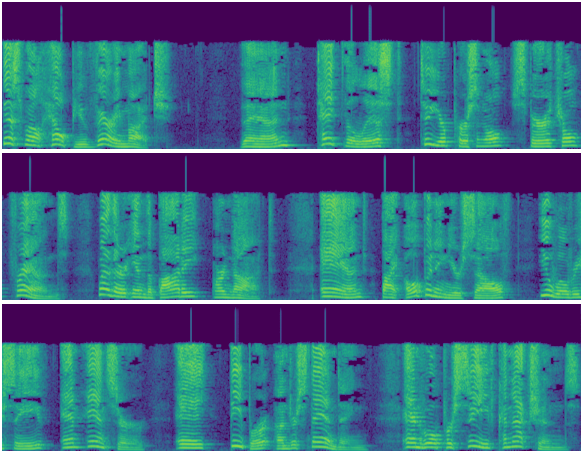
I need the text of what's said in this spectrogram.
This will help you very much. Then take the list to your personal spiritual friends, whether in the body or not. And by opening yourself, you will receive an answer, a deeper understanding, and will perceive connections.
